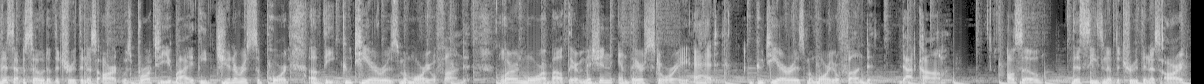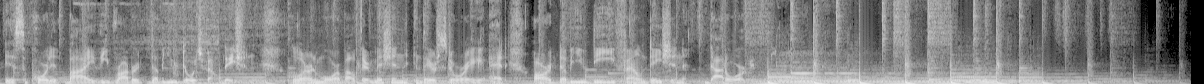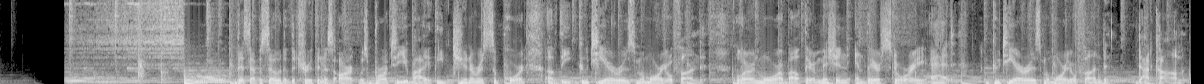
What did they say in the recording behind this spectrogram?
This episode of The Truth in This Art was brought to you by the generous support of the Gutierrez Memorial Fund. Learn more about their mission and their story at gutierrezmemorialfund.com. Also, this season of The Truth in This Art is supported by the Robert W. Deutsch Foundation. Learn more about their mission and their story at rwdfoundation.org. This episode of The Truth in This Art was brought to you by the generous support of the Gutierrez Memorial Fund. Learn more about their mission and their story at gutierrezmemorialfund.com.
